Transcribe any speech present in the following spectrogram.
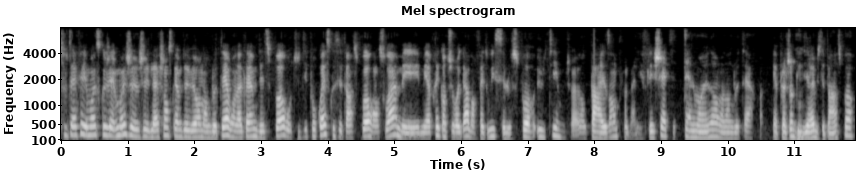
Tout à fait. Moi, ce que j'ai, moi, j'ai de la chance quand même de vivre en Angleterre. On a quand même des sports où tu te dis pourquoi est-ce que c'est un sport en soi, mais, mais après quand tu regardes, en fait, oui, c'est le sport ultime. Tu vois. Donc, par exemple, bah, les fléchettes, c'est tellement énorme en Angleterre. Il y a plein de gens qui mm. diraient mais c'est pas un sport.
